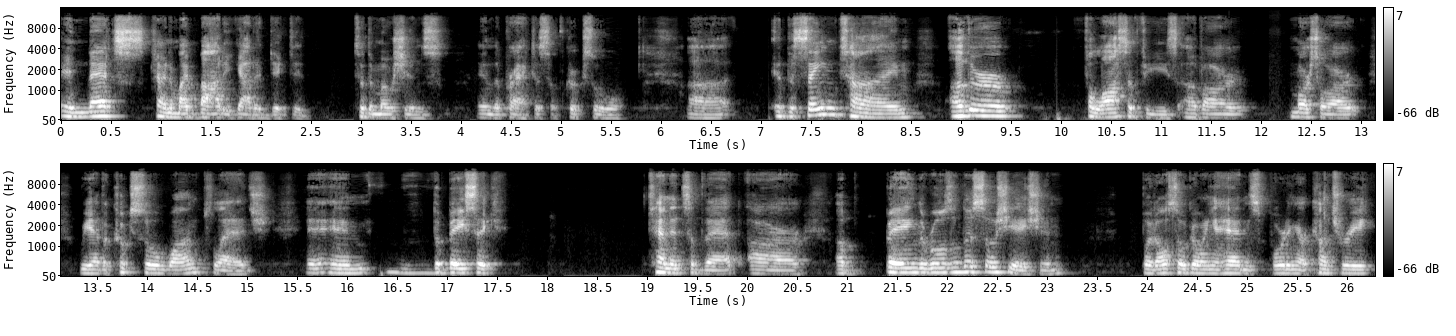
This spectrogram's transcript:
And that's kind of my body got addicted to the motions and the practice of Kuk Sool. Uh, at the same time, other philosophies of our martial art, we have a Kuk Sool Won pledge, and the basic tenets of that are obeying the rules of the association, but also going ahead and supporting our country,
